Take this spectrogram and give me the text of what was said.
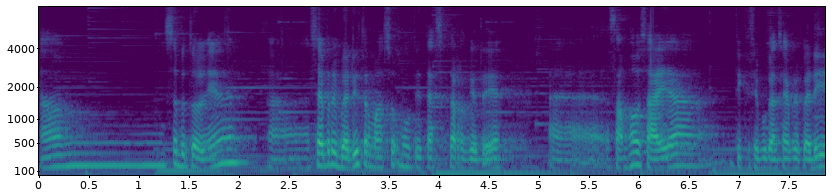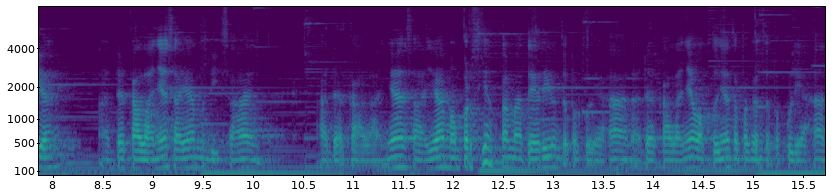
Um, sebetulnya uh, saya pribadi termasuk multitasker gitu ya. Somehow saya di kesibukan saya pribadi ya ada kalanya saya mendesain ada kalanya saya mempersiapkan materi untuk perkuliahan, ada kalanya waktunya terpakai untuk perkuliahan.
